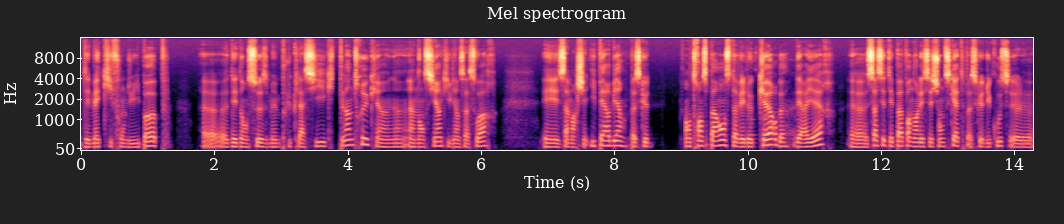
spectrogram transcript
des mecs qui font du hip-hop, euh, des danseuses même plus classiques, plein de trucs. Un, un ancien qui vient s'asseoir. Et ça marchait hyper bien, parce que en transparence, tu avais le curb derrière. Euh, ça, c'était pas pendant les sessions de skate, parce que du coup, le,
